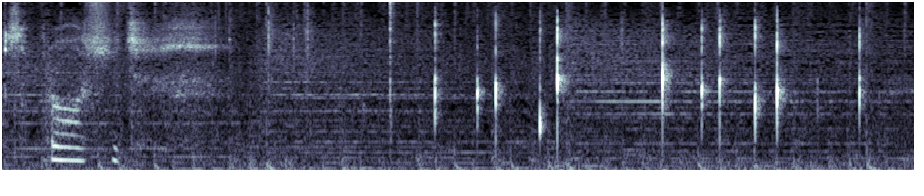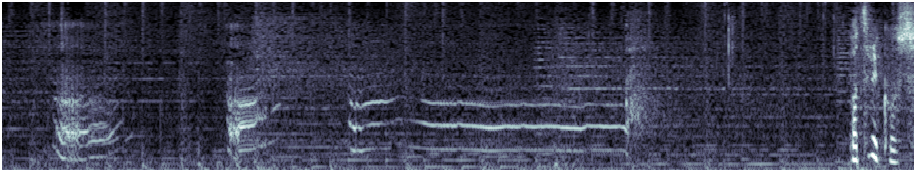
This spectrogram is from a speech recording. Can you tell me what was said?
zaprosić? Patrykos.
